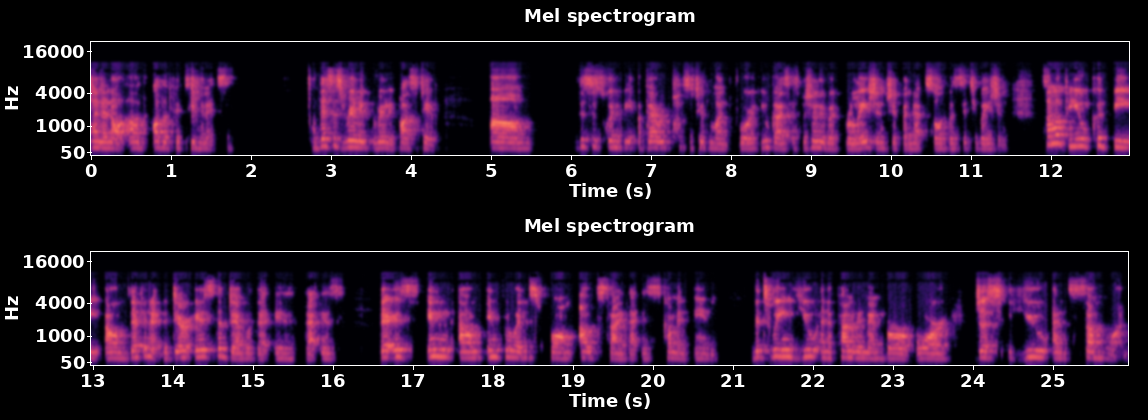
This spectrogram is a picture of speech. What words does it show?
and then other 15 minutes. This is really, really positive. Um, this is going to be a very positive month for you guys, especially with relationship and that sort of a situation. Some of you could be um, definitely there is the devil that is that is there is in um, influence from outside that is coming in between you and a family member or just you and someone.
